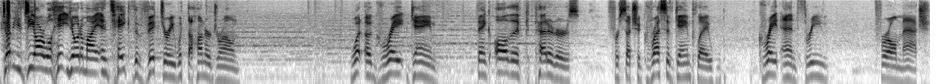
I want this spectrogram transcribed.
WDR will hit Yodamai and take the victory with the Hunter drone. What a great game. Thank all the competitors for such aggressive gameplay. Great end. Three for all match.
